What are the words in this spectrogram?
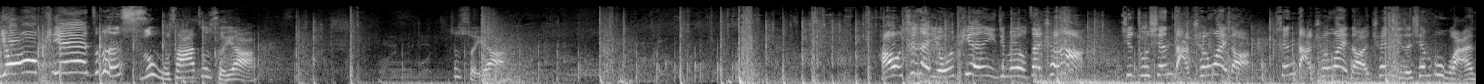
有撇！这个人十五杀，这谁呀？这谁呀？有一批人已经没有在圈了记住先打圈外的先打圈外的圈里的先不管。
